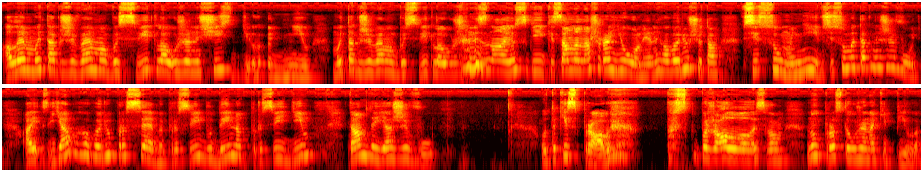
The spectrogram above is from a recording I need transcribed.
Але ми так живемо без світла уже не 6 днів. Ми так живемо без світла уже не знаю скільки. Саме наш район. Я не говорю, що там всі суми. Ні, всі суми так не живуть. А я говорю про себе, про свій будинок, про свій дім, там, де я живу. Отакі справи. Пожалувалась вам, ну просто вже накипіло.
